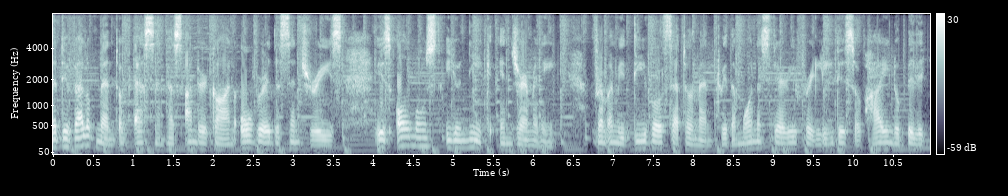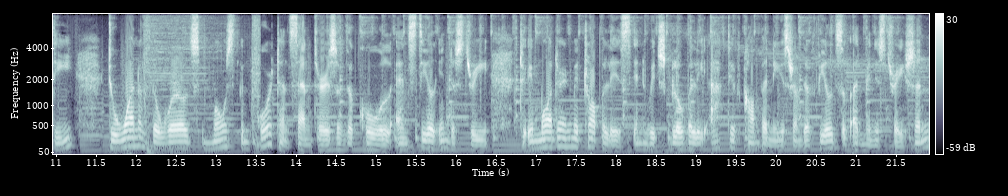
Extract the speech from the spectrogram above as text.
The development of Essen has undergone over the centuries is almost unique in Germany. From a medieval settlement with a monastery for ladies of high nobility to one of the world's most important centers of the coal and steel industry to a modern metropolis in which globally active companies from the fields of administration,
